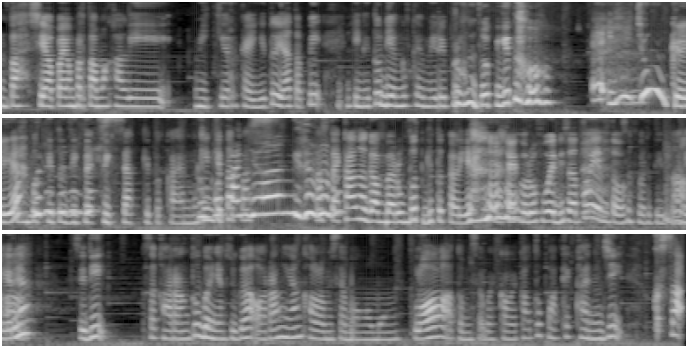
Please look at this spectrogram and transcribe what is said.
entah siapa yang pertama kali mikir kayak gitu ya tapi ini tuh dianggap kayak mirip rumput gitu Eh iya juga ya. rumput gitu zigzag zigzag gitu kan mungkin Rumput kita pas panjang gitu. pas TK ngegambar rumput gitu kali ya Ya, kayak huruf W disatuin tuh. seperti itu Uh-uh. akhirnya jadi sekarang tuh banyak juga orang yang kalau misalnya mau ngomong lol atau misalnya WKWK tuh pakai kanji kesa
